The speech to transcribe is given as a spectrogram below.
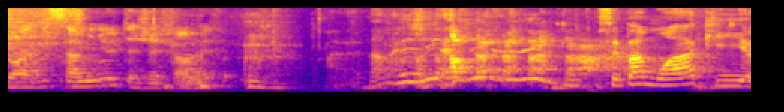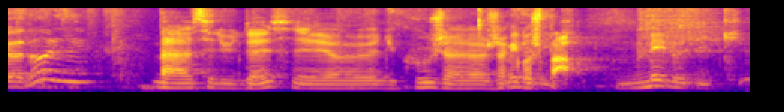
J'aurais dit 5 minutes et j'ai fait un effort. Non, mais allez-y, allez-y, allez-y. C'est pas moi qui. euh, Non, allez-y. Bah, c'est du death et euh, du coup, j'a- j'accroche Mélodique. pas. Mélodique.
